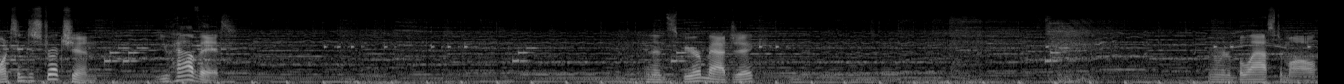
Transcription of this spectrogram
Wanton destruction. You have it. And then Spirit magic. And we're gonna blast them all.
